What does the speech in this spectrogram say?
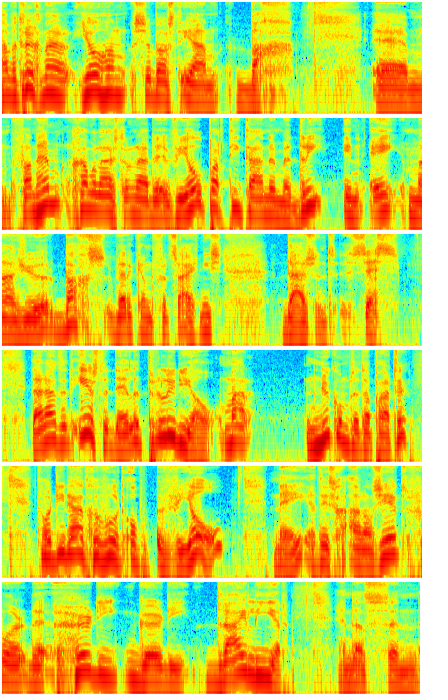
Gaan we terug naar Johann Sebastian Bach. Ehm, van hem gaan we luisteren naar de vioolpartita nummer 3 in E majeur Bachs werkenverzeichnis 1006. Daaruit het eerste deel, het preludio. Maar nu komt het aparte. Het wordt niet uitgevoerd op viool. Nee, het is gearrangeerd voor de hurdy-gurdy draailier. En dat is een,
